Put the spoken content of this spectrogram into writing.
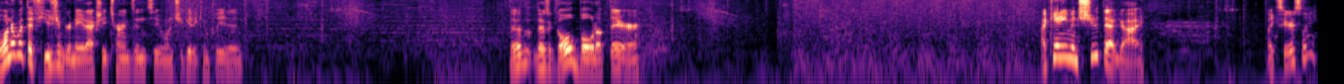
Wonder what the fusion grenade actually turns into once you get it completed. There, there's a gold bolt up there. I can't even shoot that guy. Like, seriously?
